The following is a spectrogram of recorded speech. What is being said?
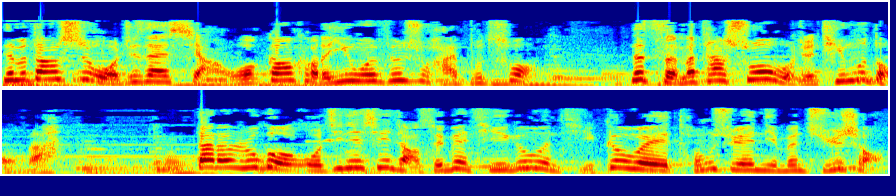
那么当时我就在想，我高考的英文分数还不错，那怎么他说我就听不懂呢？当然，如果我今天现场随便提一个问题，各位同学你们举手，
